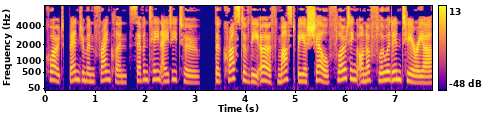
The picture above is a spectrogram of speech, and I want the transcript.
Quote, Benjamin Franklin 1782. The crust of the Earth must be a shell floating on a fluid interior.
